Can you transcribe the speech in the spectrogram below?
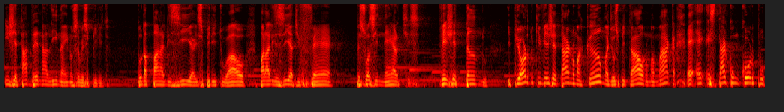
injetar adrenalina aí no seu espírito toda paralisia espiritual, paralisia de fé, pessoas inertes, vegetando. E pior do que vegetar numa cama de hospital, numa maca, é, é estar com o corpo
